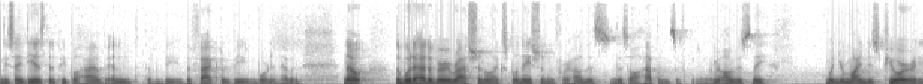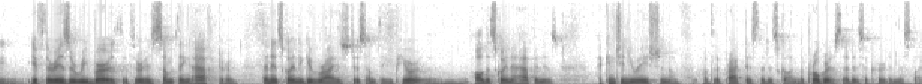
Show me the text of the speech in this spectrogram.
these ideas that people have and the, the, the fact of being born in heaven. Now, the Buddha had a very rational explanation for how this, this all happens. I mean, obviously, when your mind is pure, if there is a rebirth, if there is something after, then it's going to give rise to something pure. All that's going to happen is a continuation of, of the practice that has gone, the progress that has occurred in this life.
